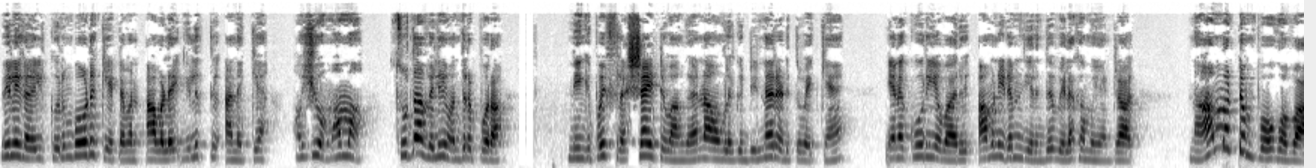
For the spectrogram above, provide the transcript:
விழிகளில் குறும்போடு கேட்டவன் அவளை இழுத்து அணைக்க ஐயோ மாமா சுதா வெளியே வந்துட போறா. நீங்க போய் ஃப்ரெஷ் ஆயிட்டு வாங்க நான் உங்களுக்கு டின்னர் எடுத்து வைக்கேன் என கூறியவாறு அவனிடம் இருந்து விலக முயன்றாள். நான் மட்டும் போகவா?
